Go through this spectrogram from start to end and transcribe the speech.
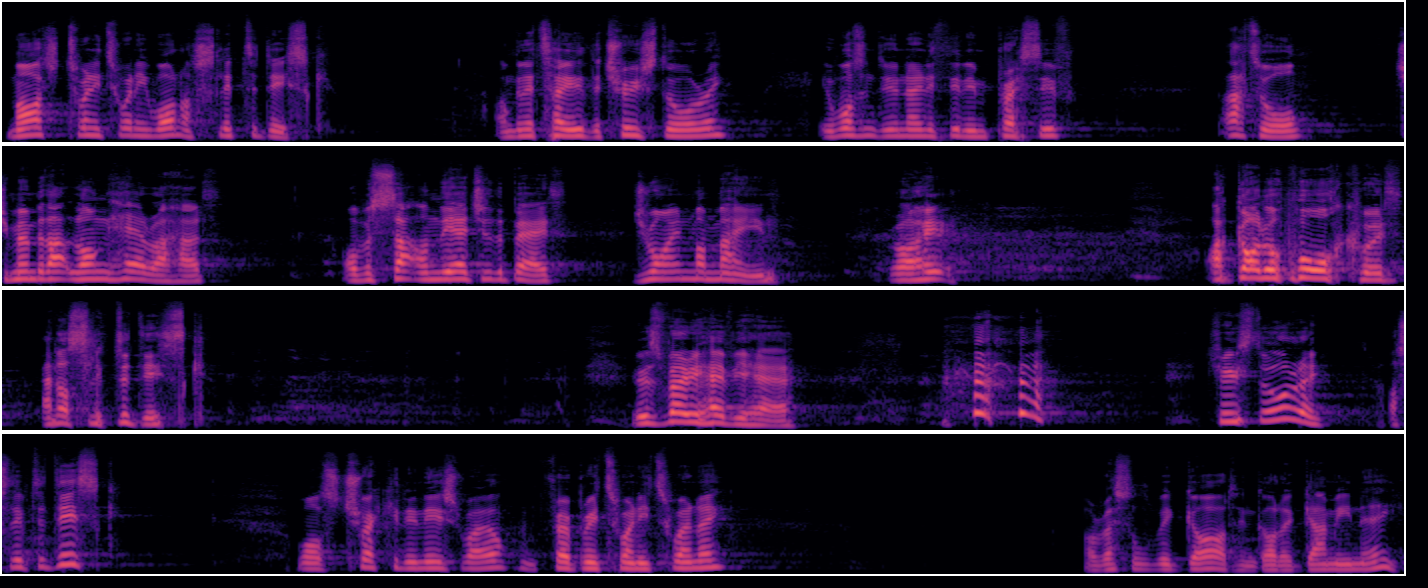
March 2021, I slipped a disc. I'm going to tell you the true story. It wasn't doing anything impressive at all. Do you remember that long hair I had? I was sat on the edge of the bed, drying my mane, right? I got up awkward and I slipped a disc. It was very heavy hair. True story. I slipped a disc whilst trekking in Israel in February 2020. I wrestled with God and got a gammy knee.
